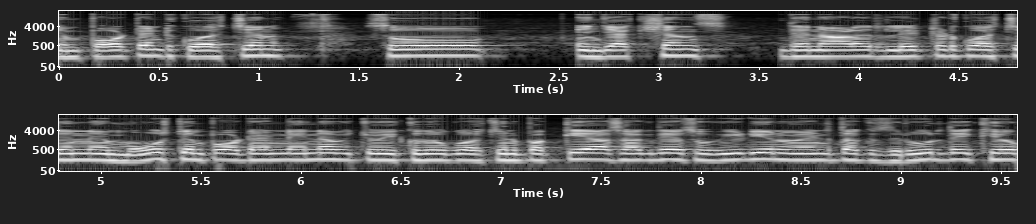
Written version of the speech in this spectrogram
ਇੰਪੋਰਟੈਂਟ ਕੁਐਸਚਨ ਸੋ ਇੰਜੈਕਸ਼ਨਸ ਦੇ ਨਾਲ ਰਿਲੇਟਡ ਕੁਐਸਚਨ ਨੇ ਮੋਸਟ ਇੰਪੋਰਟੈਂਟ ਨੇ, ਇਹਨਾਂ ਵਿੱਚੋਂ ਇੱਕ ਦੋ ਕੁਐਸਚਨ ਪੱਕੇ ਆ ਸਕਦੇ ਆ ਸੋ ਵੀਡੀਓ ਨੂੰ ਐਂਡ ਤੱਕ ਜ਼ਰੂਰ ਦੇਖਿਓ।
